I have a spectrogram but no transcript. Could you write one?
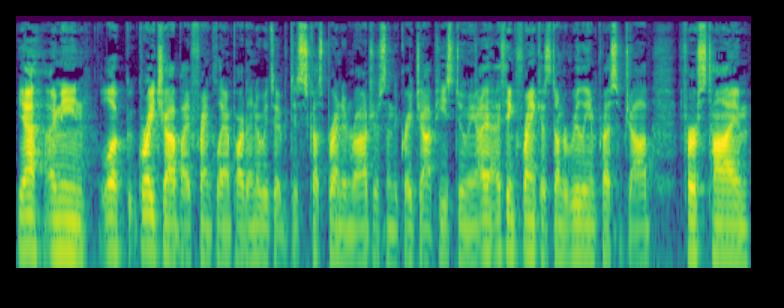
Yeah, I mean, look, great job by Frank Lampard. I know we discussed Brendan Rodgers and the great job he's doing. I, I think Frank has done a really impressive job. First time,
